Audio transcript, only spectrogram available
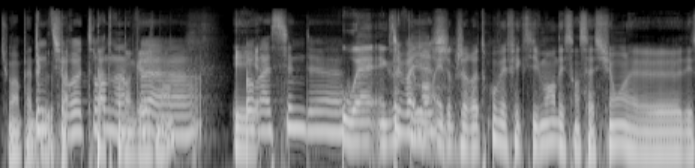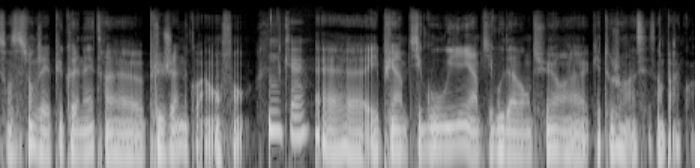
Tu vois, pas de Donc tu pas- pas retournes trop un peu d'engagement. Et aux racines de. ouais, exactement. voyage. Et donc je retrouve effectivement des sensations, euh, des sensations que j'avais pu connaître euh, plus jeune, quoi, enfant. Ok. Euh, et puis un petit goût, oui, un petit goût d'aventure euh, qui est toujours assez sympa, quoi.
